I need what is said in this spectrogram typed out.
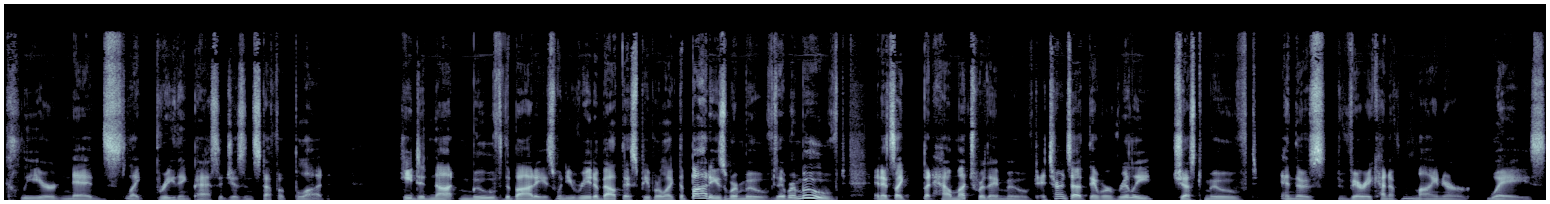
clear Ned's like breathing passages and stuff of blood he did not move the bodies. When you read about this, people are like, the bodies were moved. They were moved. And it's like, but how much were they moved? It turns out they were really just moved in those very kind of minor ways.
